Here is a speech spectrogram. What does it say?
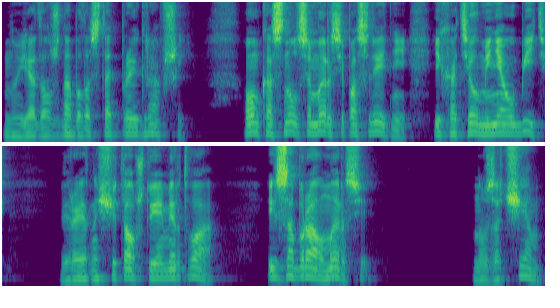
Но я должна была стать проигравшей. Он коснулся Мерси последней и хотел меня убить. Вероятно, считал, что я мертва. И забрал Мерси. Но зачем?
